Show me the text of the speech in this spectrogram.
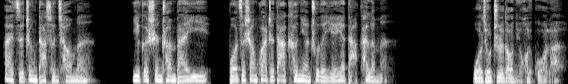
爱子正打算敲门，一个身穿白衣、脖子上挂着大颗念珠的爷爷打开了门。我就知道你会过来。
